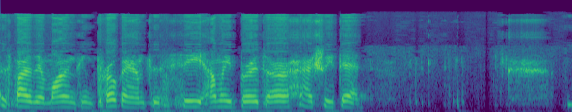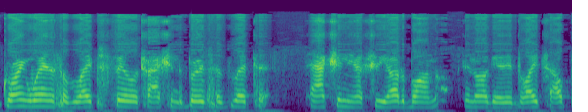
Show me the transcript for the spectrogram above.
as part of their monitoring program to see how many birds are actually dead. Growing awareness of light's fatal attraction to birds has led to action. York City Audubon inaugurated Lights Out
